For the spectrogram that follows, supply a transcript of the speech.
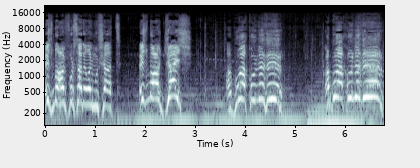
اجمعوا الفرسان والمشاة. اجمعوا الجيش! أبواق النذير! أبواق النذير!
